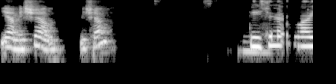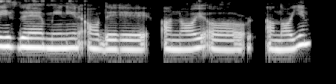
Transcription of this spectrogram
Yeah, Michelle. Michelle? Teacher, what is the meaning of the annoy or annoying?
